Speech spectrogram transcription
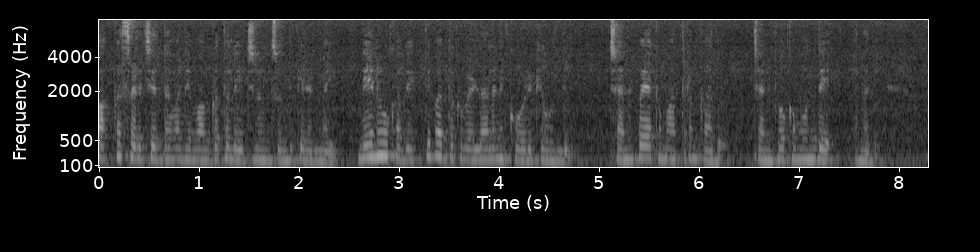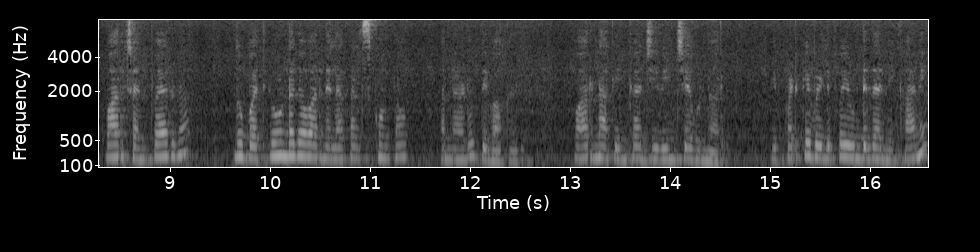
పక్క సరిచేద్దామనే వంకతో లేచి నుంచుంది కిరణ్మయి నేను ఒక వ్యక్తి వద్దకు వెళ్ళాలని కోరిక ఉంది. చనిపోయాక మాత్రం కాదు చనిపోక ముందే అన్నది. వారు చనిపోయారుగా? నువ్వు బతికి ఉండగా వారిని ఎలా కలుసుకుంటావు? అన్నాడు దివాకరుడు వారు నాకు ఇంకా జీవించే ఉన్నారు. ఇప్పటికే వెళ్ళిపోయి ఉండేదాన్ని కానీ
